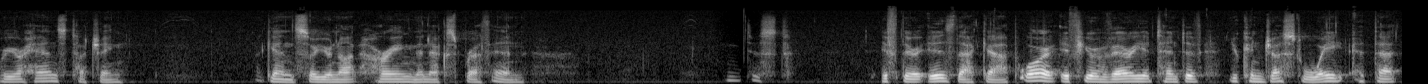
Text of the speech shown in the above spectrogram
or your hands touching. Again, so you're not hurrying the next breath in. Just if there is that gap, or if you're very attentive, you can just wait at that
